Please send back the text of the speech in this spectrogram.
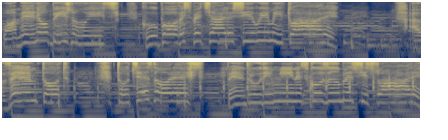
Oameni, oameni obișnuiți Cu povești speciale și uimitoare. Avem tot, tot ce-ți dorești. Pentru dimineți cu zâmbet și soare.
